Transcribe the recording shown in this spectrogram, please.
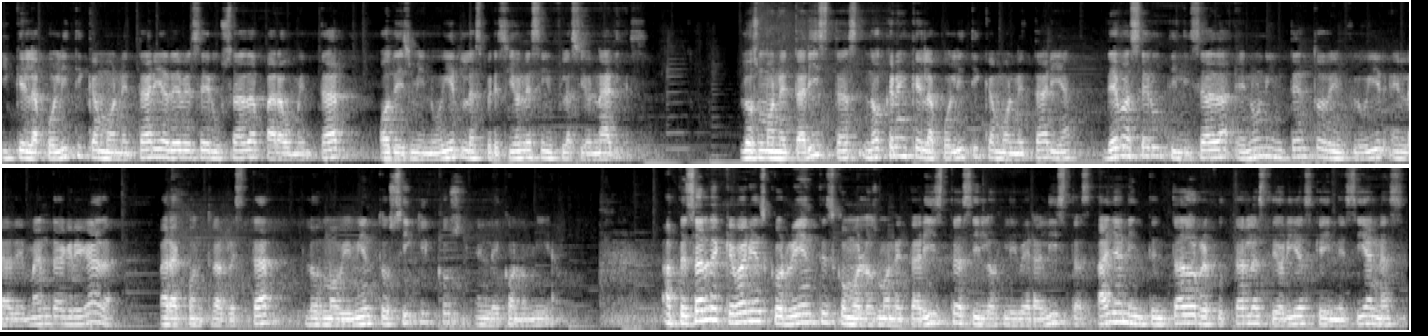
y que la política monetaria debe ser usada para aumentar o disminuir las presiones inflacionarias. Los monetaristas no creen que la política monetaria deba ser utilizada en un intento de influir en la demanda agregada para contrarrestar los movimientos cíclicos en la economía. A pesar de que varias corrientes como los monetaristas y los liberalistas hayan intentado refutar las teorías keynesianas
